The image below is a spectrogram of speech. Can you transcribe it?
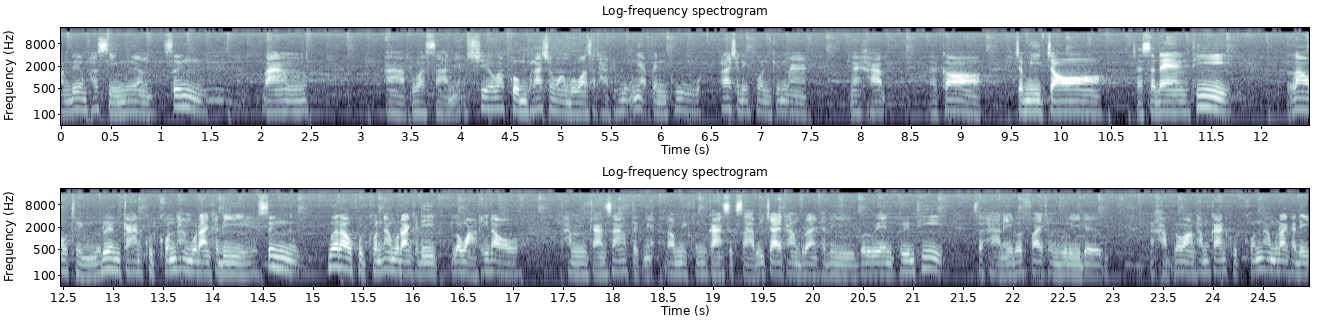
รเรื่องพระศรีเมือง ซึ่งตามอ่าประวัติศาสตร์เนี่ยเชื่อว่ากรมพระราชวังบวรสถานพิมุขเนี่ยเป็นผู้พระราชนิพนธ์ขึ้นมานะครับ แล้วก็จะมีจอจัดแสดงที่เล่าถึงเรื่องการขุดค้นทางโบราณคดี ซึ่ง เมื่อเราขุดค้นทางโบราณคดี ระหว่างที่เราทำการสร้างตึกเนี่ยเรามีโครงการศึกษาวิจัยทางโบราณคดี บริเวณพื้นที่สถานีรถไฟธนบุรีเดิมนะครับระหว่างทำการขุดค้นทางโบราณคดี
